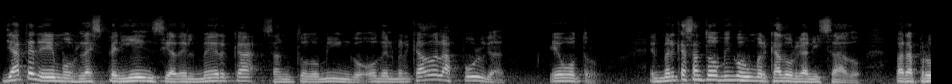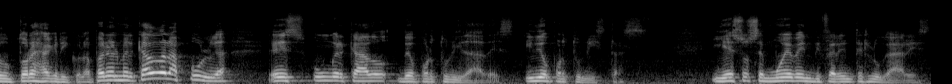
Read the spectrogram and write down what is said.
Ya tenemos la experiencia del Merca Santo Domingo o del Mercado de las Pulgas, es otro. El Merca Santo Domingo es un mercado organizado para productores agrícolas, pero el Mercado de las Pulgas es un mercado de oportunidades y de oportunistas. Y eso se mueve en diferentes lugares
